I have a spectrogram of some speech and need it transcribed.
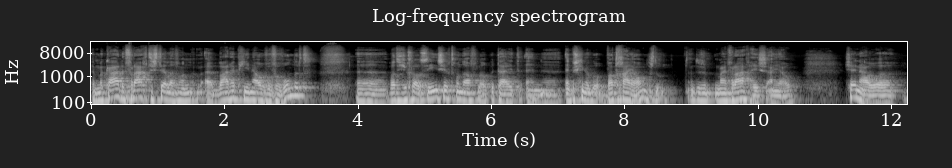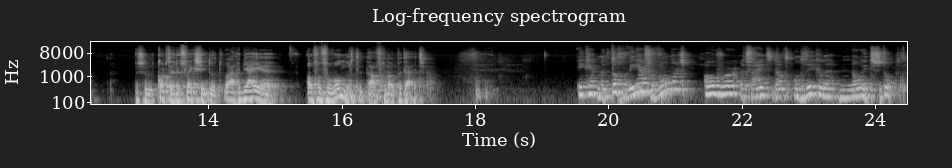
elkaar de vraag te stellen van uh, waar heb je je nou over verwonderd? Eh, wat is je grootste inzicht van de afgelopen tijd? En, eh, en misschien ook wel, wat ga je anders doen? En dus mijn vraag is aan jou. Als jij nou eens een korte reflectie doet, waar heb jij je over verwonderd de afgelopen tijd? Ik heb me toch weer verwonderd over het feit dat ontwikkelen nooit stopt.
